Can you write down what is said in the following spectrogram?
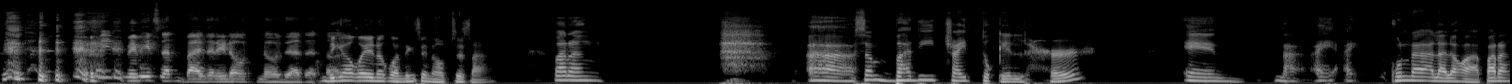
Maybe it's not bad that I don't know that at all. Bigyan ko kayo ng konting synopsis ha. Parang, ah, somebody tried to kill her and na, I, I, kung naalala ko ha, parang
